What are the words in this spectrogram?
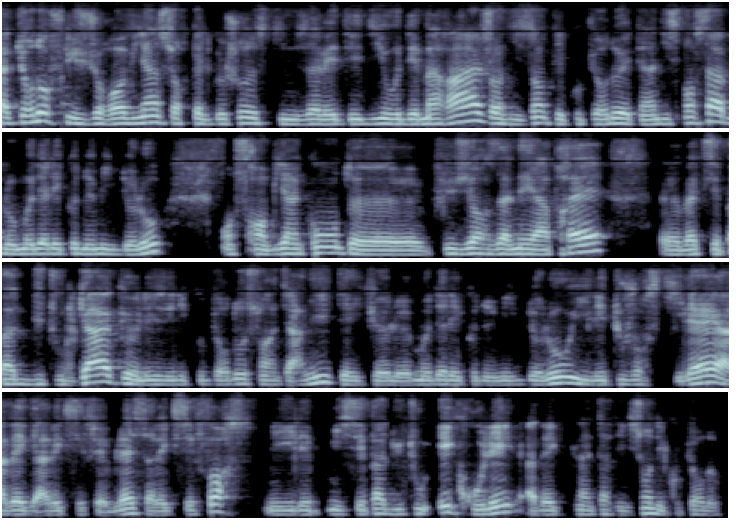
facture d'eau. Puis je reviens sur quelque chose qui nous avait été dit au démarrage en disant que les coupures d'eau étaient indispensables au modèle économique de l'eau. On se rend bien compte euh, plusieurs années après bah, que c'est pas du tout le cas, que les, coupures d'eau sont interdites et que le modèle économique de l'eau, il est toujours ce qu'il est, avec, ses faiblesses, avec ses forces, mais il ne s'est pas du tout écroulé avec l'interdiction des coupures d'eau.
